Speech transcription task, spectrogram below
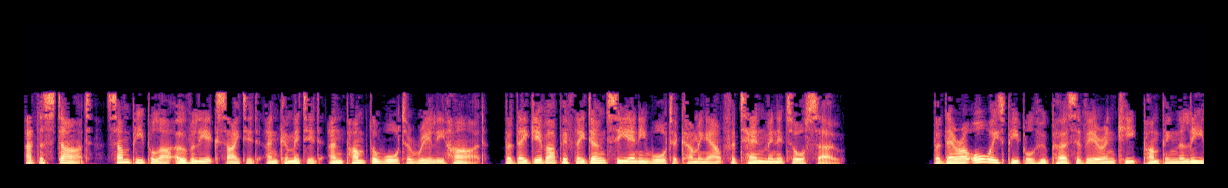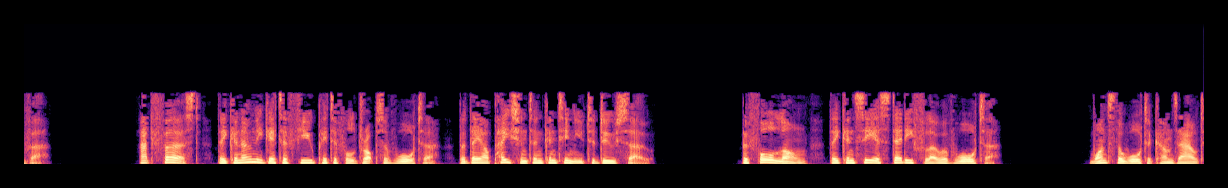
At the start, some people are overly excited and committed and pump the water really hard, but they give up if they don't see any water coming out for 10 minutes or so but there are always people who persevere and keep pumping the lever. At first, they can only get a few pitiful drops of water, but they are patient and continue to do so. Before long, they can see a steady flow of water. Once the water comes out,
